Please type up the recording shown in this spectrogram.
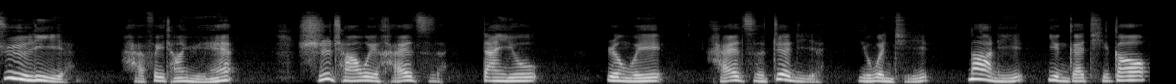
距离还非常远，时常为孩子担忧，认为孩子这里有问题，那里应该提高，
